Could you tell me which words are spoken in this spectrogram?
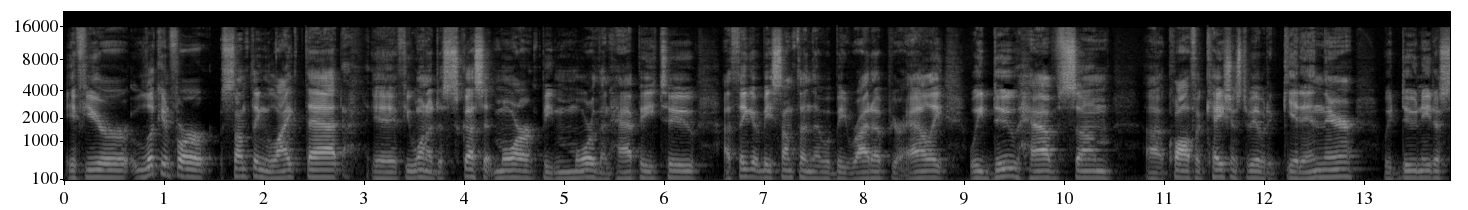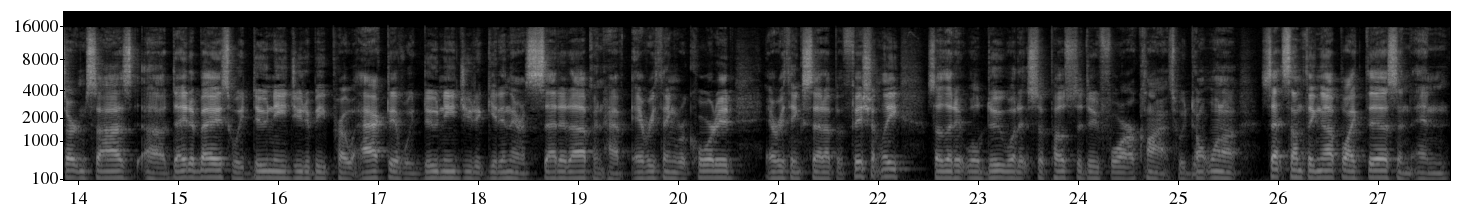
if you're looking for something like that, if you want to discuss it more, be more than happy to. I think it would be something that would be right up your alley. We do have some uh, qualifications to be able to get in there. We do need a certain size uh, database. We do need you to be proactive. We do need you to get in there and set it up and have everything recorded, everything set up efficiently so that it will do what it's supposed to do for our clients. We don't want to set something up like this and, and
